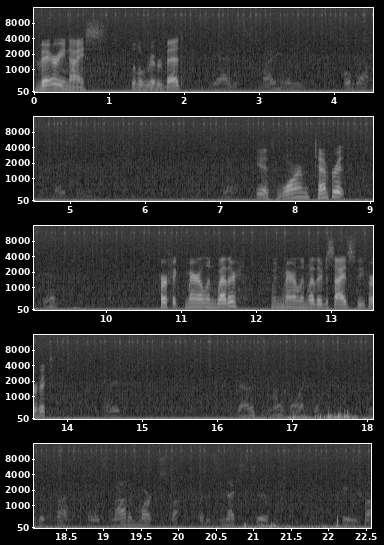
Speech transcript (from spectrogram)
very nice little riverbed. Yeah, and it's not even cold out. It's nice and Yeah, it's warm, temperate, yeah. Perfect Maryland weather when Maryland weather decides to be perfect. Right. Yeah, this is nice. I like this. Is a good spot. And it's not a marked spot, but it's next to 85.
